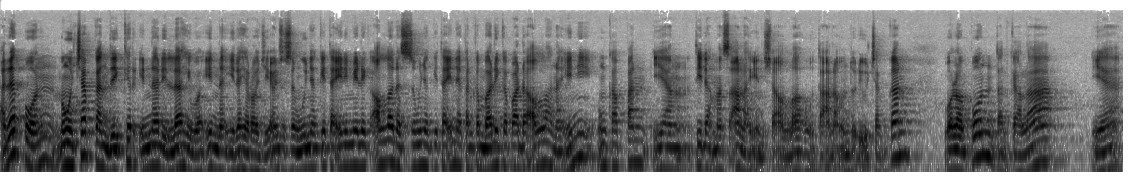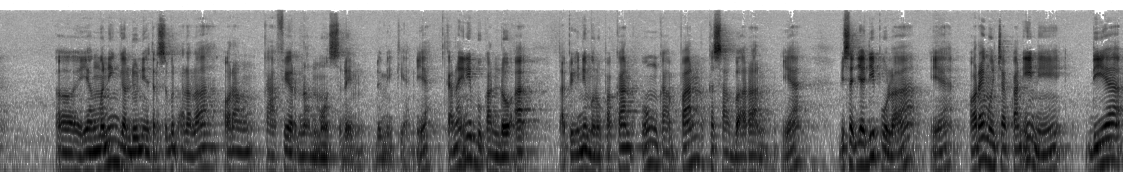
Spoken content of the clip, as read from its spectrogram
Adapun mengucapkan zikir inna lillahi wa inna ilaihi raji'un sesungguhnya kita ini milik Allah dan sesungguhnya kita ini akan kembali kepada Allah. Nah, ini ungkapan yang tidak masalah insyaallah taala untuk diucapkan walaupun tatkala ya eh, yang meninggal dunia tersebut adalah orang kafir non muslim demikian ya. Karena ini bukan doa tapi ini merupakan ungkapan kesabaran ya. Bisa jadi pula ya orang yang mengucapkan ini dia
